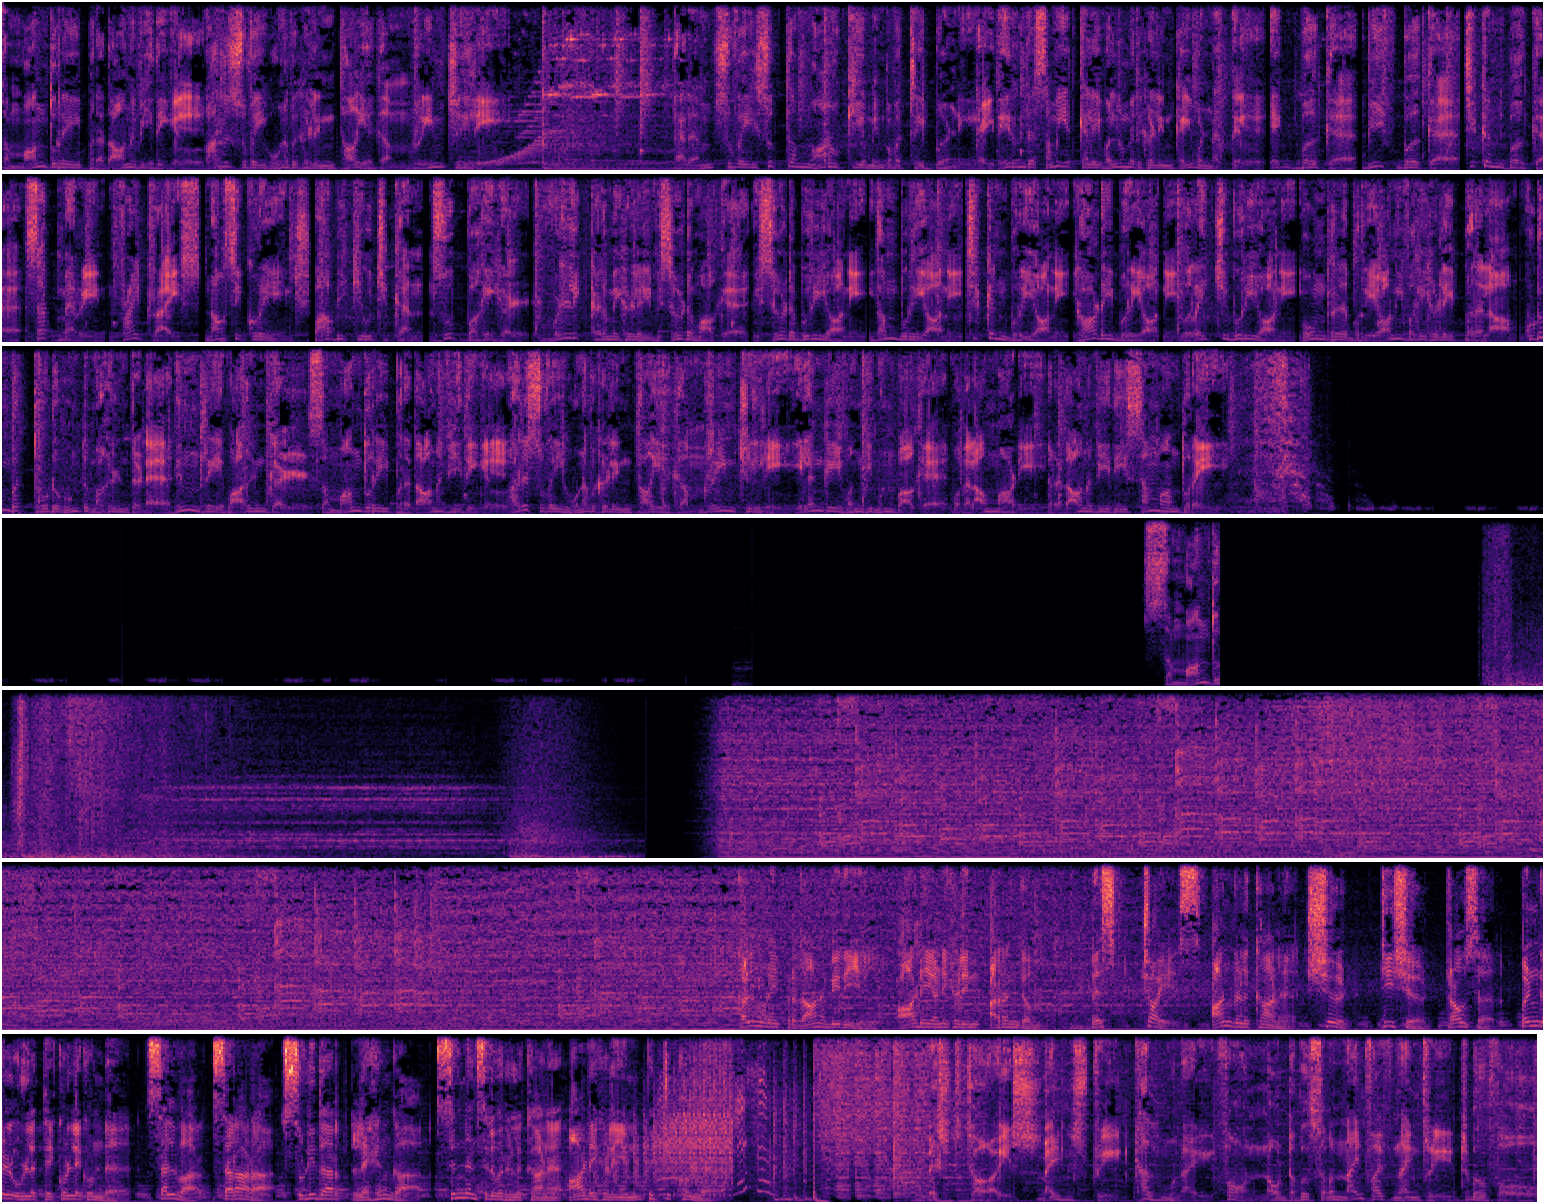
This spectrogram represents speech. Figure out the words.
சம்மாந்துரை பிரதான வீதியில் அறுசுவை உணவுகளின் தாயகம் கிரீன் சில்லி தரம் சுவை சுத்தம் ஆரோக்கியம் என்பவற்றை பேணி கைதேர்ந்த சமையற்கலை வல்லுநர்களின் கைவண்ணத்தில் egg burger beef burger chicken burger submarine fried rice நாசி குரேஞ்ச் பாபிக்யூ சிக்கன் சூப் வகைகள் வெள்ளிக்கிழமைகளில் விசேடமாக விசேட புரியாணி தம் புரியாணி சிக்கன் புரியாணி காடை புரியாணி இறைச்சி புரியாணி போன்ற புரியாணி வகைகளை பெறலாம். குடும்பத்தோடு உண்டு மகிழ்ந்திட இன்றே வாருங்கள். சம்மாந்துரை பிரதான வீதியில் அறுசுவை உணவுகளின் தாயகம் கிரீன் சில்லி இலங்கை வங்கி முன்பாக முதலாம் மாடி பிரதான வீதி சம்மாந்துரை சம்மாந்து கல்முனை பிரதான வீதியில் ஆடை அணிகளின் அரங்கம். பெஸ்ட் சாய்ஸ் ஆண்களுக்கான ஷர்ட் டி ஷர்ட் ட்ரவுசர் பெண்கள் உள்ளத்தை கொள்ளை கொண்ட சல்வார் சராரா சுடிதார் லெஹங்கா. சின்னன் சிறுவர்களுக்கான ஆடைகளையும் பெற்றுக்கொள்ள. Best choice main street Kalmunai phone no double seven nine five nine three triple four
